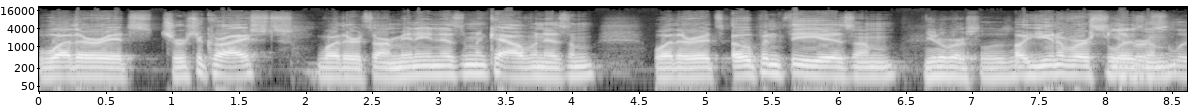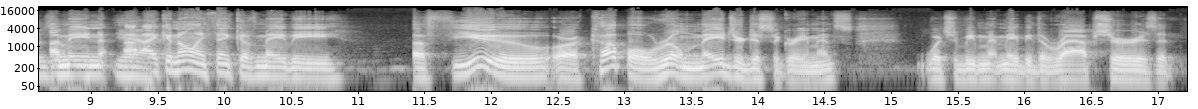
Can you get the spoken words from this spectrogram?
whether it's Church of Christ, whether it's Arminianism and Calvinism, whether it's open theism, Universalism. uh, universalism. Universalism, I mean, yeah. I, I can only think of maybe a few or a couple real major disagreements, which would be maybe the rapture. Is it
